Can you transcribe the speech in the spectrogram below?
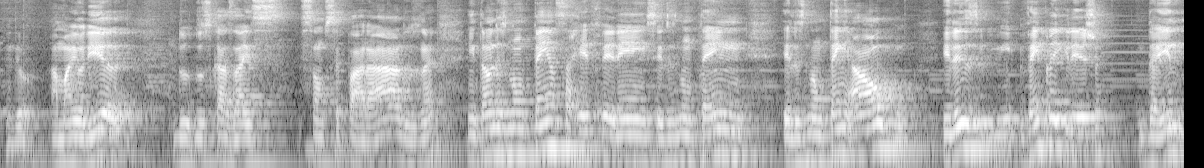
entendeu? A maioria do- dos casais são separados, né? Então eles não têm essa referência, eles não têm, eles não têm algo. Eles vêm para a igreja, daí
